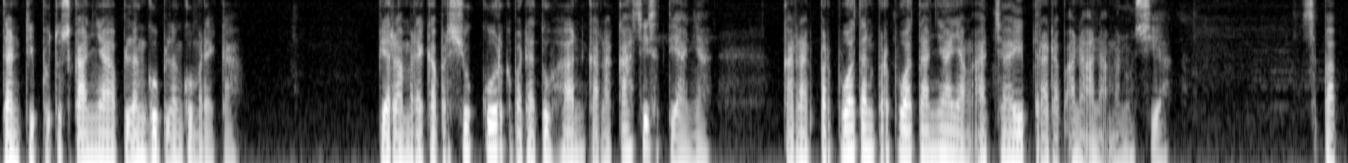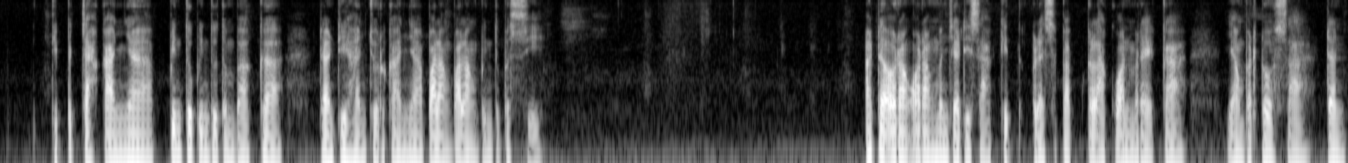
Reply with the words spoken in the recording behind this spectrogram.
dan diputuskannya belenggu-belenggu mereka Biarlah mereka bersyukur kepada Tuhan karena kasih setianya, karena perbuatan-perbuatannya yang ajaib terhadap anak-anak manusia. Sebab dipecahkannya pintu-pintu tembaga dan dihancurkannya palang-palang pintu besi. Ada orang-orang menjadi sakit oleh sebab kelakuan mereka yang berdosa dan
